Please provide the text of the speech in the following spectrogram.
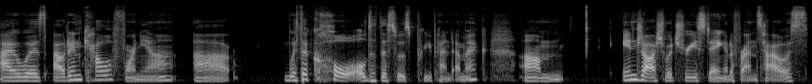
I was out in California uh, with a cold. This was pre pandemic. Um, in Joshua Tree, staying at a friend's house,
